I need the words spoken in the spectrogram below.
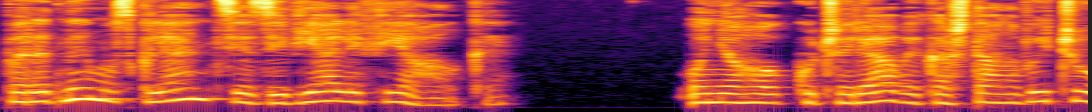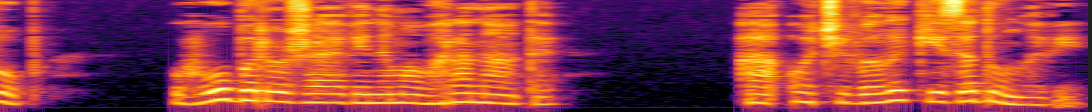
Перед ним у склянці зів'ялі фіалки. У нього кучерявий каштановий чуб, губи рожеві, немов гранати, а очі великі й задумливі.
